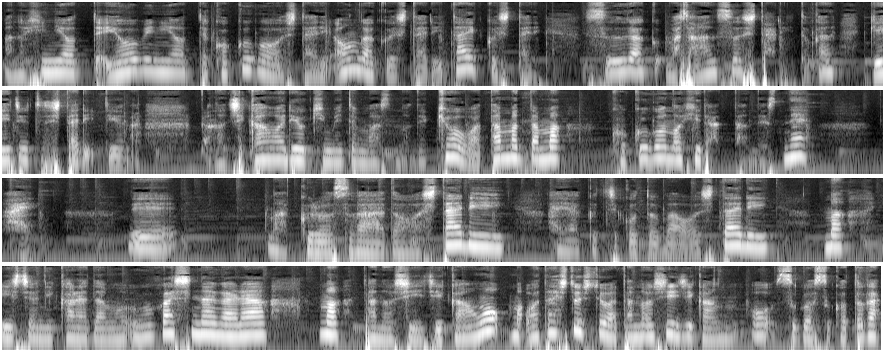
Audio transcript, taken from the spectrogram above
あの日によって曜日によって国語をしたり音楽したり体育したり数学、まあ、算数したりとかね芸術したりっていうようなあの時間割を決めてますので今日はたまたま国語の日だったんですね。はい。でまあクロスワードをしたり早口言葉をしたりまあ、一緒に体も動かしながら、まあ、楽しい時間を、まあ、私としては楽しい時間を過ごすことが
